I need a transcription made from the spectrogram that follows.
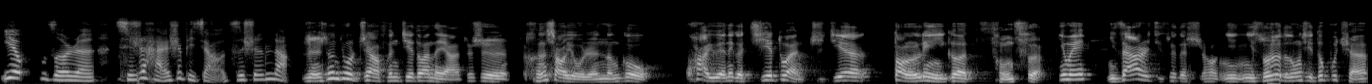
业务负责人其实还是比较资深的，人生就是这样分阶段的呀，就是很少有人能够跨越那个阶段，直接到了另一个层次。因为你在二十几岁的时候，你你所有的东西都不全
